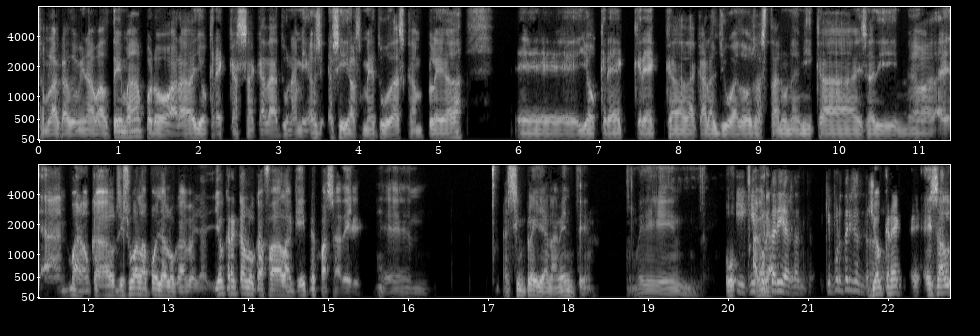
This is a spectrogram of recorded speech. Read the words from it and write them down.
semblava que dominava el tema, però ara jo crec que s'ha quedat una mica... O sigui, els mètodes que emplea, eh, jo crec, crec que de cara als jugadors estan una mica... És a dir, no, eh, bueno, que els hi sua la polla que... Jo crec que el que fa l'equip és passar d'ell. Eh, simple i llanamente. Vull dir, Uh, I qui portaries, veure, qui portaries d'entrenador? Jo crec, és el,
